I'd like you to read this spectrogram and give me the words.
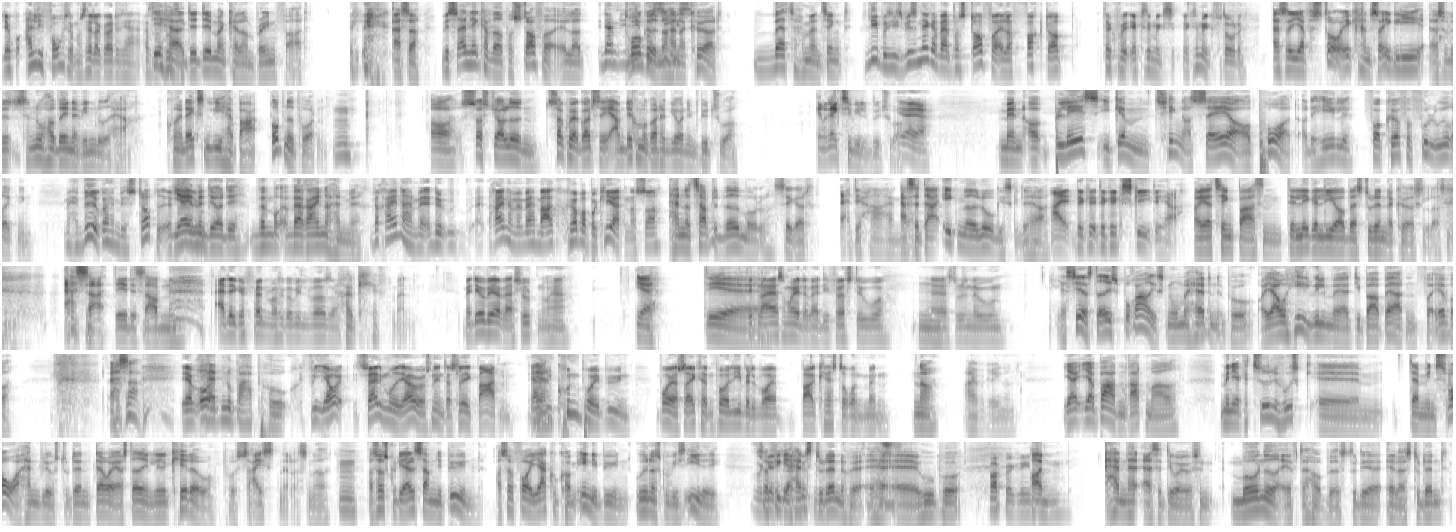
jeg kunne aldrig forestille mig selv at gøre det her. Altså, det her, sådan- det er det, man kalder en brain fart. altså, hvis han ikke har været på stoffer, eller Jamen, drukket, når han har kørt, hvad har man tænkt? Lige præcis. Hvis han ikke har været på stoffer eller fucked up, der kunne jeg, jeg, kan simpelthen, ikke- jeg kan simpelthen ikke forstå det. Altså, jeg forstår ikke, han så ikke lige, altså hvis han nu hoppede ind af vinduet her, kunne han da ikke sådan lige have bare åbnet porten, Mm. og så stjålet den, så kunne jeg godt se, jamen det kunne man godt have gjort i en bytur. En rigtig vild bytur. Ja, ja. Men at blæse igennem ting og sager og port og det hele, for at køre for fuld udrykning. Men han ved jo godt, at han bliver stoppet efter. Ja, men det var det. Hvad, hvad regner han med? Hvad regner han med? Det, regner han med, at køre på og parkere den, og så... Han har tabt et vedmål, sikkert. Ja, det har han. Altså, der er ikke noget logisk i det her. Nej, det kan, det kan ikke ske, det her. Og jeg tænkte bare sådan, det ligger lige op af studenterkørsel og sådan. Altså, det er det samme. Ja, det kan fandme også gå vildt for sig. Hold kæft, mand. Men det er jo ved at være slut nu her. Ja, det er... Det plejer som regel at være de første uger mm. af studenterugen. Jeg ser stadig sporadisk nogen med hattene på, og jeg er jo helt vild med, at de bare bærer den forever. altså, Ja, hvor, hat nu bare på. fordi jeg, tværtimod, jeg var jo sådan en, der slet ikke bar den. Jeg havde Ja. den kun på i byen, hvor jeg så ikke havde den på alligevel, hvor jeg bare kastede rundt med den. Nå, ej, hvor grineren. Jeg, jeg bar den ret meget. Men jeg kan tydeligt huske, øh, da min svoger han blev student, der var jeg stadig en lille kiddo på 16 eller sådan noget. Mm. Og så skulle de alle sammen i byen, og så for at jeg kunne komme ind i byen, uden at skulle vise ID, så fik jeg hans studenterhue på. Fuck, hvor griner Og han, altså det var jo sådan måneder efter at have blevet studere, eller student.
